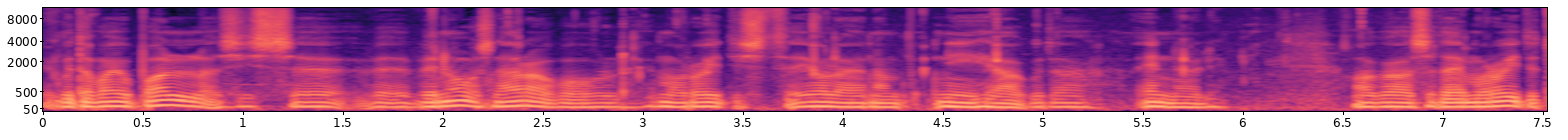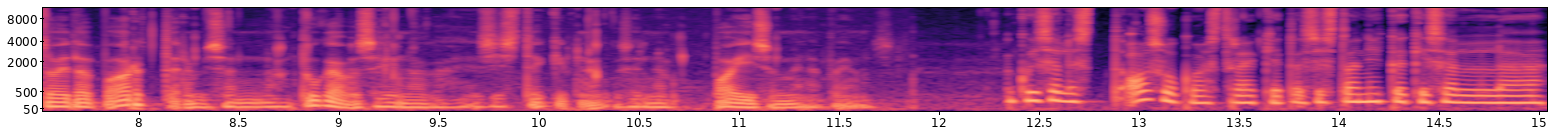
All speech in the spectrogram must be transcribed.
ja kui ta vajub alla, siis venoosne äravool hemoroidist ei ole enam nii hea, kui ta enne oli. aga seda hemoroidi toidab arter, mis on tugeva seinaga ja siis tekib nagu selline paisumine põhimõtteliselt kui sellest asukohast rääkida, siis ta on ikkagi seal äh,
